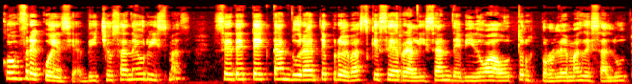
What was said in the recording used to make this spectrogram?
Con frecuencia, dichos aneurismas se detectan durante pruebas que se realizan debido a otros problemas de salud.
